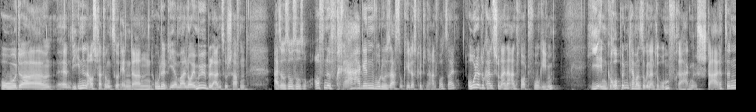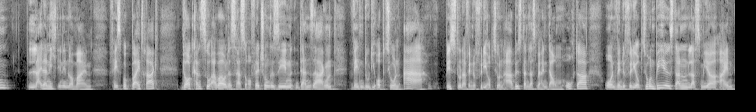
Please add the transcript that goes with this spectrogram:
oder äh, die Innenausstattung zu ändern oder dir mal neue Möbel anzuschaffen. Also so, so, so offene Fragen, wo du sagst, okay, das könnte eine Antwort sein. Oder du kannst schon eine Antwort vorgeben. Hier in Gruppen kann man sogenannte Umfragen starten. Leider nicht in dem normalen Facebook-Beitrag. Dort kannst du aber, und das hast du auch vielleicht schon gesehen, dann sagen, wenn du die Option A bist oder wenn du für die Option A bist, dann lass mir einen Daumen hoch da. Und wenn du für die Option B bist, dann lass mir ein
